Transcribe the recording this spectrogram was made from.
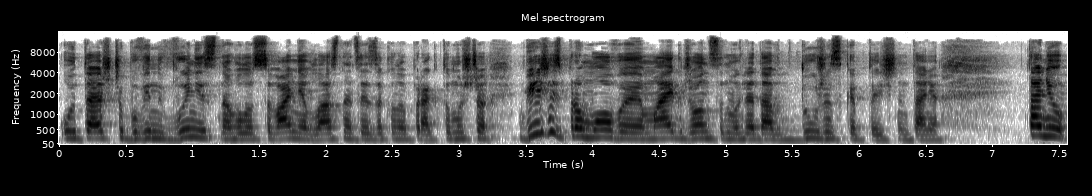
у те, щоб він виніс на голосування власне цей законопроект. Тому що більшість промови Майк Джонсон виглядав дуже скептичним. Таню, Таню,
